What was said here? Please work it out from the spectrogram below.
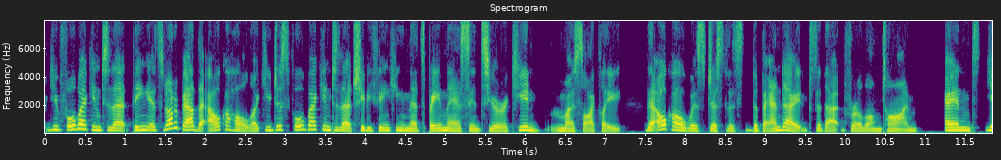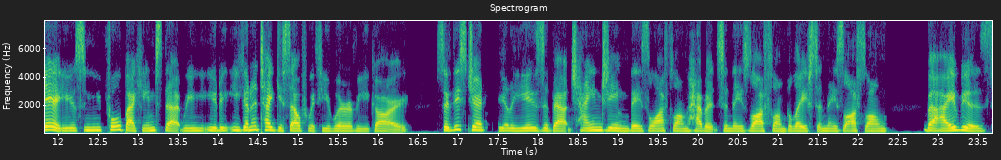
you fall back into that thing. It's not about the alcohol. Like you just fall back into that shitty thinking that's been there since you're a kid, most likely. The alcohol was just this, the band aid for that for a long time. And yeah, you, you fall back into that. You, you're going to take yourself with you wherever you go. So this journey really is about changing these lifelong habits and these lifelong beliefs and these lifelong behaviors.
